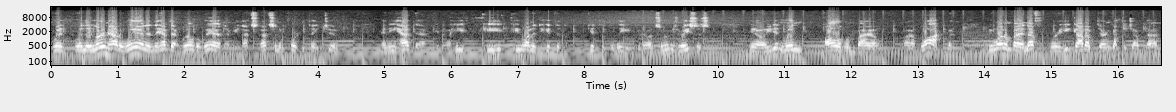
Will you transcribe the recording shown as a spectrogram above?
when when they learn how to win and they have that will to win, I mean that's that's an important thing too. And he had that. You know, he he he wanted to get to the, get to the lead. You know, in some of his races, you know, he didn't win all of them by a, by a block, but he won them by enough where he got up there and got the job done.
